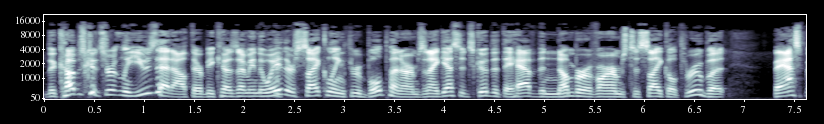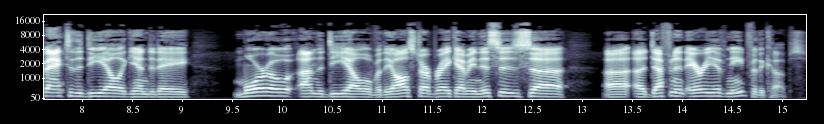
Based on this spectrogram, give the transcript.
The Cubs could certainly use that out there because, I mean, the way they're cycling through bullpen arms, and I guess it's good that they have the number of arms to cycle through, but Bass back to the DL again today. Morrow on the DL over the All Star break. I mean, this is uh, uh, a definite area of need for the Cubs.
